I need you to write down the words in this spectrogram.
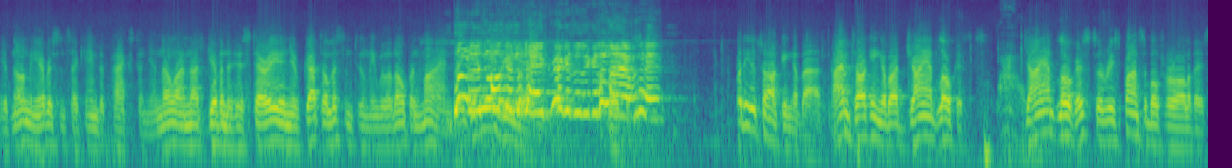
you've known me ever since I came to Paxton. You know I'm not given to hysteria, and you've got to listen to me with an open mind. What are What are you talking about? I'm talking about giant locusts. Wow. Giant locusts are responsible for all of this.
